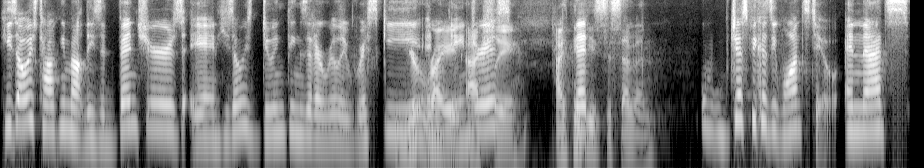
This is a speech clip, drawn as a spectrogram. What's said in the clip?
he's always talking about these adventures and he's always doing things that are really risky you're and right. dangerous Actually, I think that- he's the seven. Just because he wants to and that's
